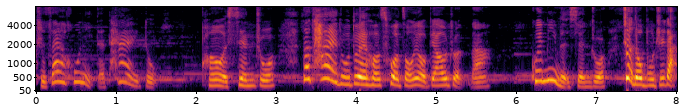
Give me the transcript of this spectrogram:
只在乎你的态度。朋友掀桌，那态度对和错总有标准吧？闺蜜们掀桌，这都不知道，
